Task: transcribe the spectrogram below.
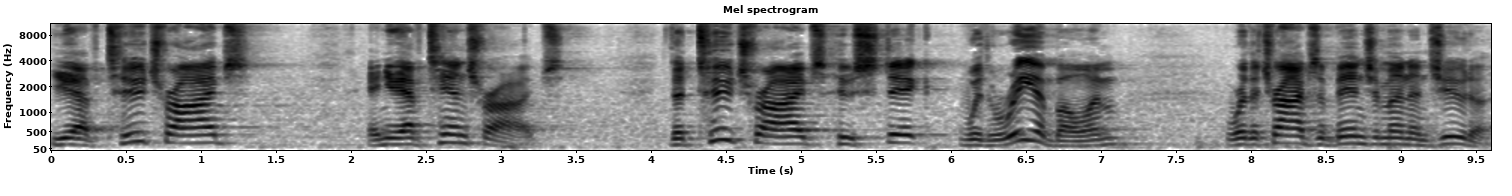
You have two tribes, and you have 10 tribes. The two tribes who stick with Rehoboam were the tribes of Benjamin and Judah.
